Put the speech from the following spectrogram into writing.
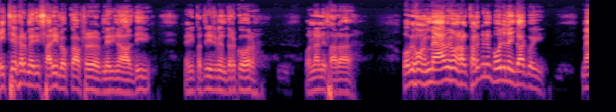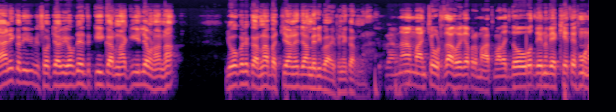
ਇੱਥੇ ਫਿਰ ਮੇਰੀ ਸਾਰੀ ਲੋਕ ਆਫਟਰ ਮੇਰੀ ਨਾਲ ਦੀ ਮੇਰੀ ਪਤਨੀ ਰਵਿੰਦਰ ਕੌਰ ਉਹਨਾਂ ਨੇ ਸਾਰਾ ਉਹ ਵੀ ਹੁਣ ਮੈਂ ਵੀ ਹੁਣ ਹਾਲੇ ਤੱਕ ਵੀ ਨਾ ਬੋਝ ਲੈਂਦਾ ਕੋਈ। ਮੈਂ ਨਹੀਂ ਕਦੀ ਵੀ ਸੋਚਿਆ ਵੀ ਉਹਦੇ ਕੀ ਕਰਨਾ ਕੀ ਲਿਆਉਣਾ ਨਾ। ਜੋ ਕੁਝ ਕਰਨਾ ਬੱਚਿਆਂ ਨੇ ਜਾਂ ਮੇਰੀ ਵਾਈਫ ਨੇ ਕਰਨਾ। ਸ਼ੁਕਰਾਨਾ ਮਨ 'ਚ ਉੱਠਦਾ ਹੋਵੇਗਾ ਪ੍ਰਮਾਤਮਾ ਦਾ। ਜਦੋਂ ਉਹ ਦਿਨ ਵੇਖੇ ਤੇ ਹੁਣ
